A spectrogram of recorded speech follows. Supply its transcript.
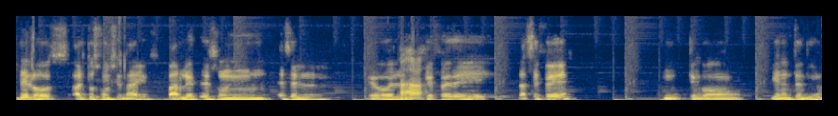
de los altos funcionarios. Bartlett es un es el creo el jefe de la CFE, tengo bien entendido.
